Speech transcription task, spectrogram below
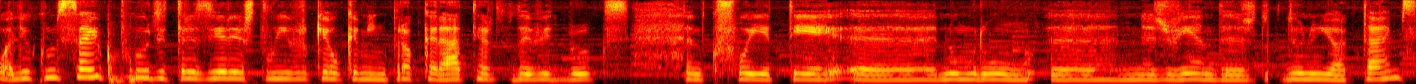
Olha, eu comecei por trazer este livro que é O Caminho para o Caráter, do David Brooks, que foi até uh, número um uh, nas vendas do New York Times,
